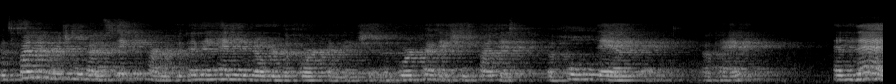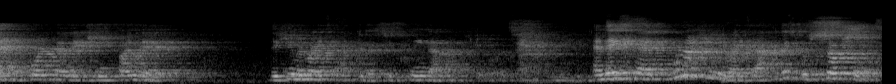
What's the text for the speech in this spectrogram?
was funded originally by the State Department, but then they handed it over to the Ford Foundation. The Ford Foundation funded the whole damn thing, okay? And then the Ford Foundation funded the human rights activists who cleaned up afterwards. And they said, we're not human rights activists, we're socialists.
